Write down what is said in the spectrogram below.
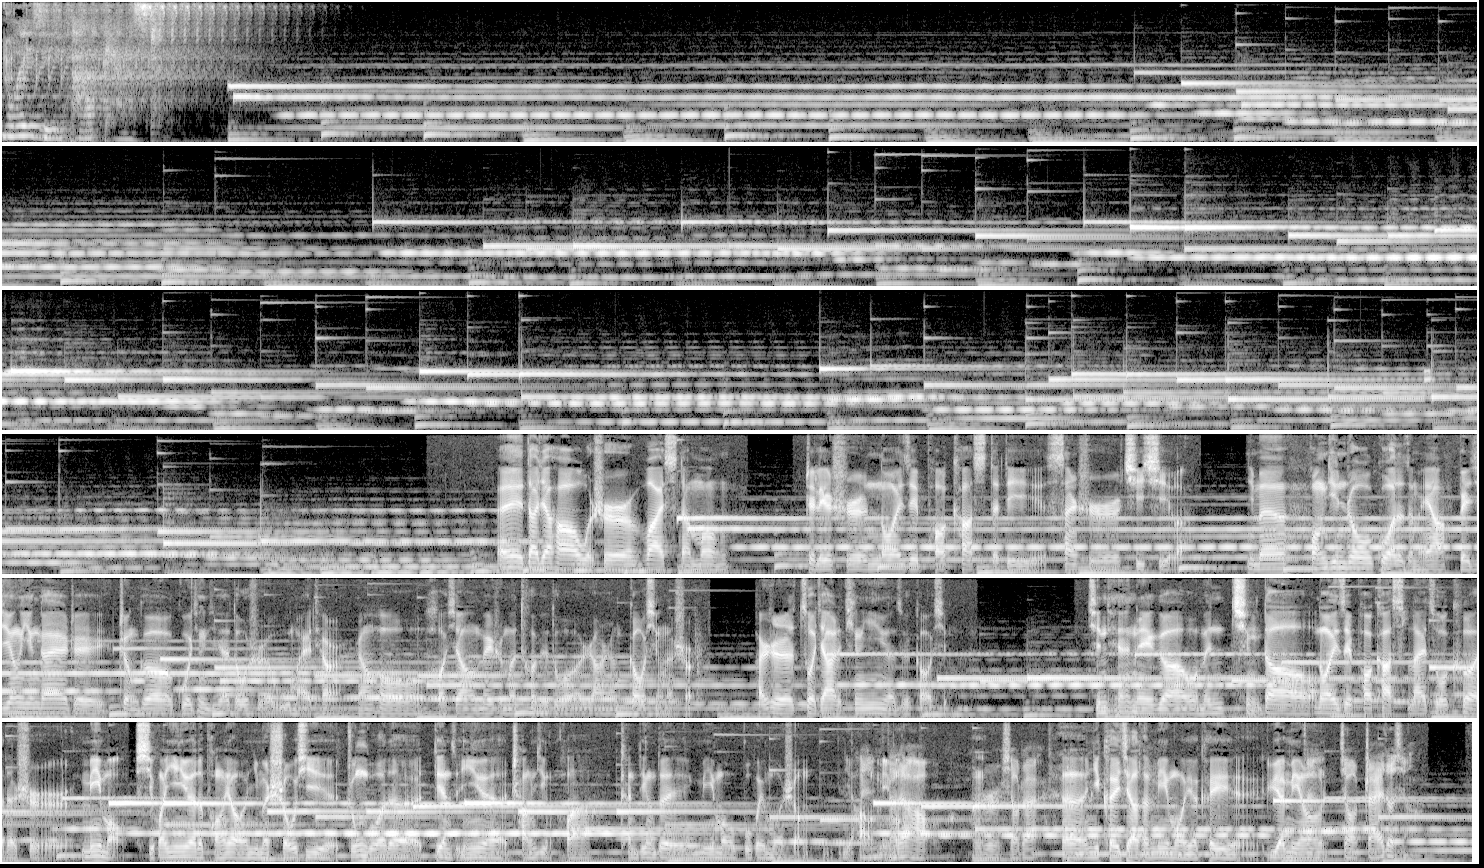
Noisy Podcast. 大家好，我是 Vice 的梦，这里是 Noisy Podcast 第三十七期了。你们黄金周过得怎么样？北京应该这整个国庆节都是雾霾天儿，然后好像没什么特别多让人高兴的事儿，还是坐家里听音乐最高兴。今天那个我们请到 Noisy Podcast 来做客的是 Mimo。喜欢音乐的朋友，你们熟悉中国的电子音乐场景的话，肯定对 Mimo 不会陌生。你好哎大，Mimo。家好，我是小翟，呃，你可以叫他 Mimo，也可以原名。叫翟就行。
